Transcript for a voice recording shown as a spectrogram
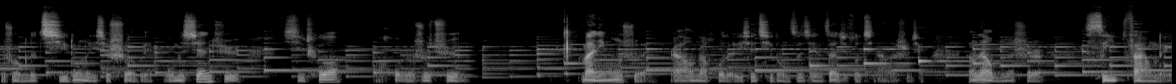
就是我们的启动的一些设备。我们先去洗车啊，或者是去。卖柠檬水，然后呢，获得一些启动资金，再去做其他的事情。刚才我们的是 seed funding，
